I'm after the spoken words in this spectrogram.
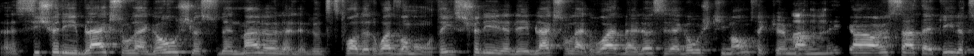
euh, si je fais des blagues sur la gauche, là, soudainement, l'auditoire de droite va monter. Si je fais des, blagues sur la droite, ben là, c'est la gauche qui monte. Fait moment donné, quand un se sent attaqué, là, tu,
